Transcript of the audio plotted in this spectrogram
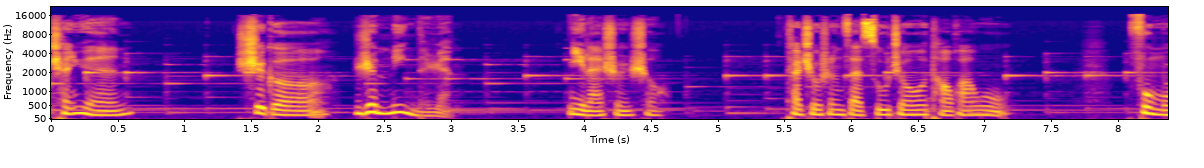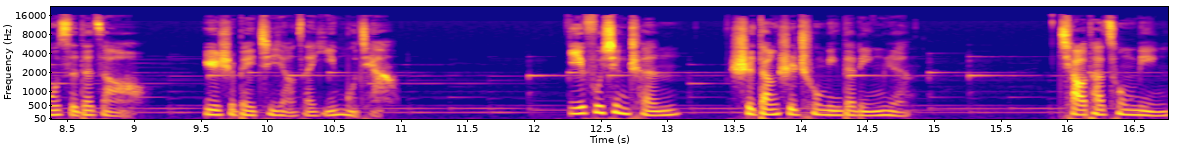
陈圆是个认命的人。逆来顺受，他出生在苏州桃花坞，父母死得早，于是被寄养在姨母家。姨父姓陈，是当时出名的伶人。瞧他聪明，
